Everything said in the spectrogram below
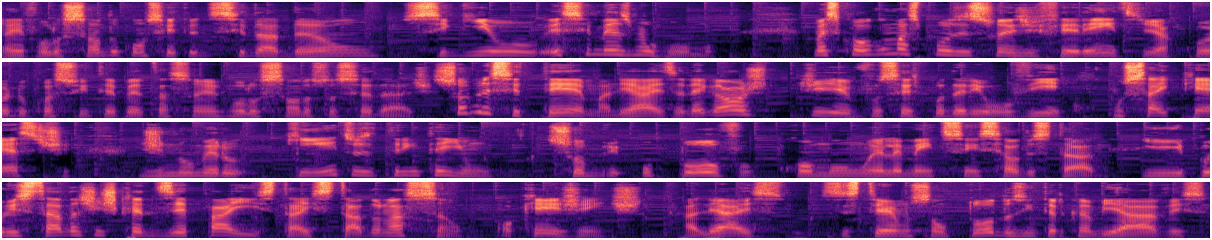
a evolução do conceito de cidadão seguiu esse mesmo rumo, mas com algumas posições diferentes de acordo com a sua interpretação e evolução da sociedade. Sobre esse tema, aliás, é legal de vocês poderem ouvir o SciCast de número 531, sobre o povo como um elemento essencial do Estado. E por Estado a gente quer dizer país, tá? Estado-nação, ok, gente? Aliás, esses termos são todos intercambiáveis,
